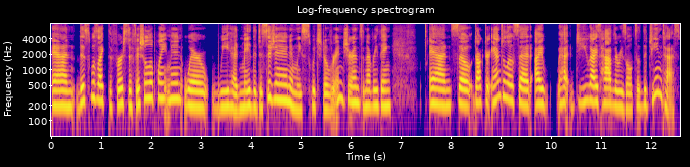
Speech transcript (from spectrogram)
and this was like the first official appointment where we had made the decision and we switched over insurance and everything. And so Dr. Angelo said, I do you guys have the results of the gene test?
